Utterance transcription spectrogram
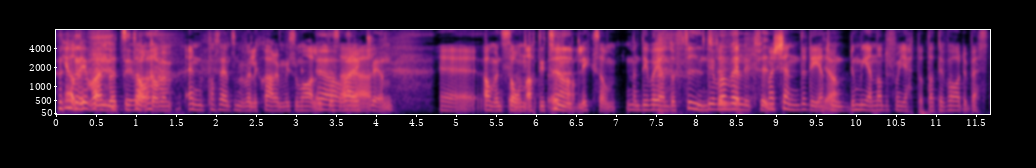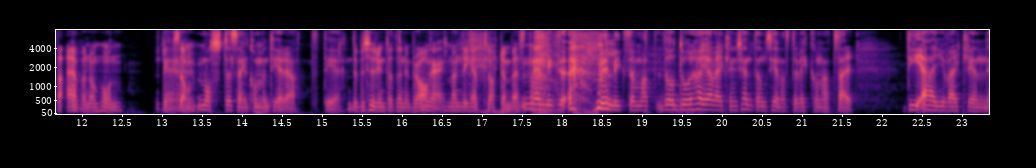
ja, det var ändå ett citat var- av en, en patient som är väldigt charmig, som har lite ja, så här... verkligen. Eh, ja, men sån attityd Ja. liksom. Men det var ju ändå fint. Det var väldigt fint. Man kände det, att Ja. hon, du menade från hjärtat att det var det bästa, även om hon liksom... Eh, måste sen kommentera att det... Det betyder inte att den är bra, Nej. men det är helt klart den bästa. Men liksom, men liksom att då, då har jag verkligen känt de senaste veckorna att så här, det är ju verkligen,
